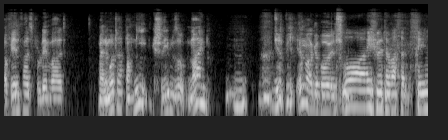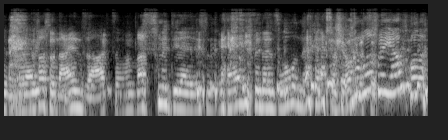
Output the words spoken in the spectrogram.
Auf jeden Fall, das Problem war halt, meine Mutter hat noch nie geschrieben so, nein. Die hat mich immer geholt. Boah, ich würde dir was erzählen, wenn er einfach so Nein sagt. So, was ist mit dir? Ich so, hey, ich bin dein Sohn. Das hab ich auch Du musst gedacht. mich abholen.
